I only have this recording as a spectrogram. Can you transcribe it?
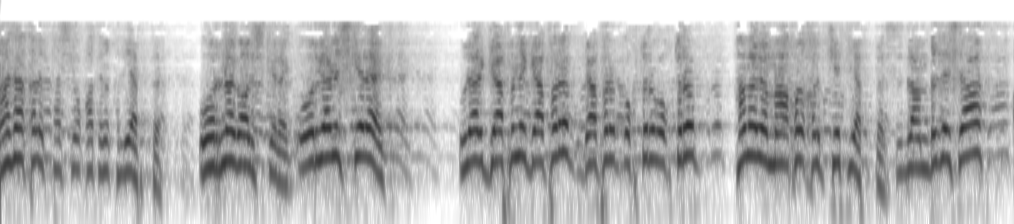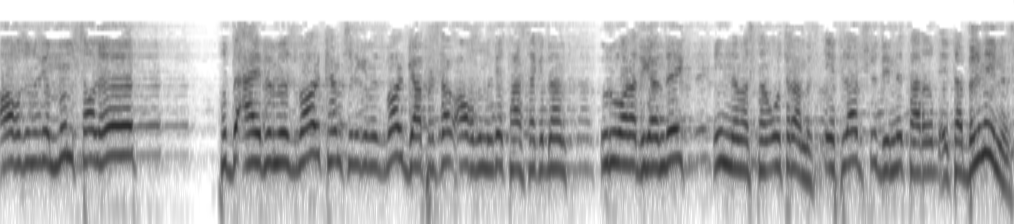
maza qilib tashviqotini qilyapti. O'rnak olish kerak o'rganish kerak. Ular gapini gapirib gapirib uqtirib uqtirib hammaga ma'qul qilib ketyapti. Siz bilan biz esa og'zimizga mum solib xuddi aybimiz bor kamchiligimiz bor gapirsak og'zimizga tarsaki bilan urib yuboradigandek indamasdan o'tiramiz. Eplab shu dinni targ'ib eta bilmaymiz.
